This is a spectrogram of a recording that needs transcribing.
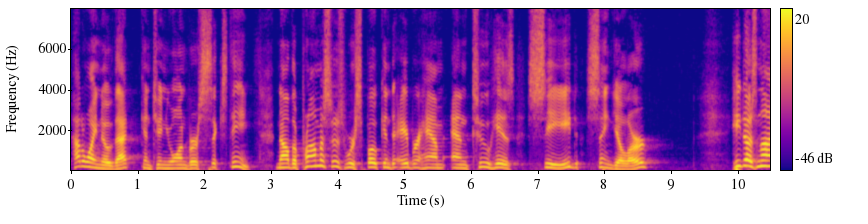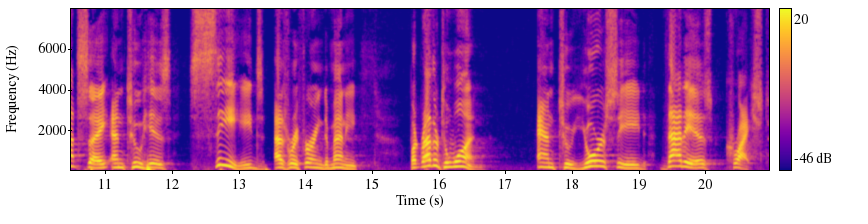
how do I know that? Continue on verse 16. Now the promises were spoken to Abraham and to his seed, singular. He does not say, and to his seeds, as referring to many, but rather to one, and to your seed, that is Christ.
